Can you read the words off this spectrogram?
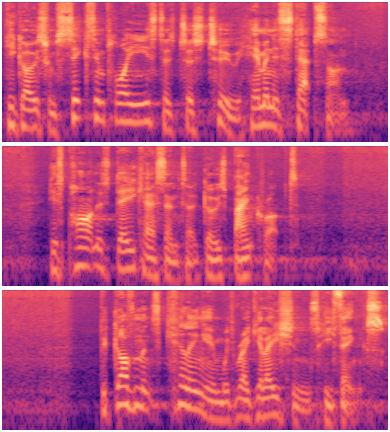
He goes from six employees to just two, him and his stepson his partner's daycare center goes bankrupt. The government's killing him with regulations, he thinks.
